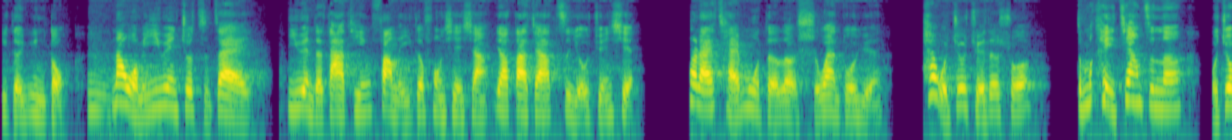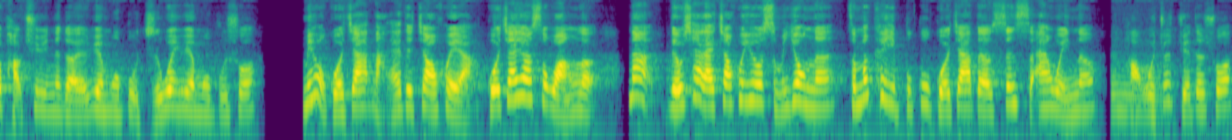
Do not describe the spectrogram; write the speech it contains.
一个运动。嗯，那我们医院就只在医院的大厅放了一个奉献箱，要大家自由捐献。后来才募得了十万多元，嗨，我就觉得说，怎么可以这样子呢？我就跑去那个岳幕部，直问岳幕部说：没有国家哪来的教会啊？国家要是亡了，那留下来教会又有什么用呢？怎么可以不顾国家的生死安危呢？好，我就觉得说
